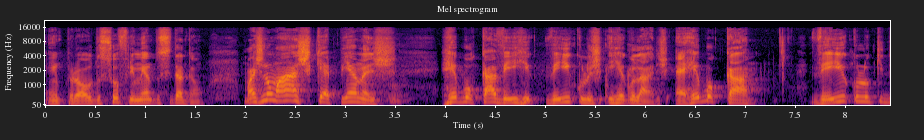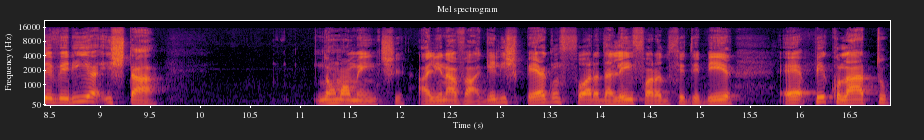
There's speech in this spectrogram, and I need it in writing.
em prol do sofrimento do cidadão. Mas não acho que é apenas rebocar veí- veículos irregulares. É rebocar veículo que deveria estar normalmente ali na vaga. Eles pegam fora da lei, fora do CTB, é peculato,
